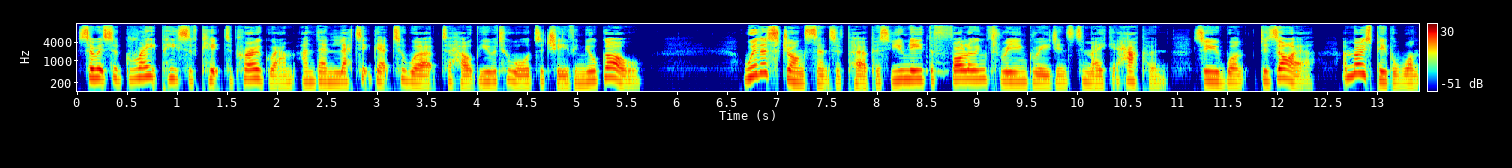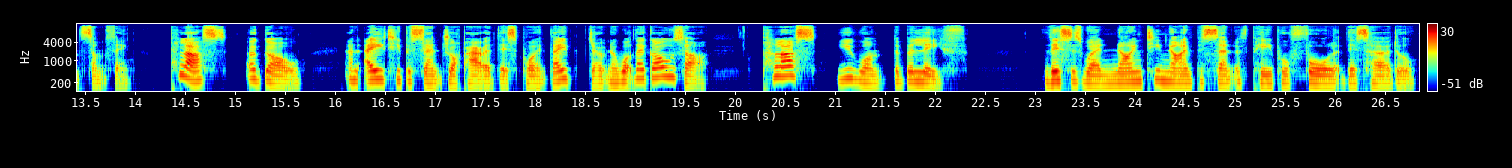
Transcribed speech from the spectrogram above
So it's a great piece of kit to program and then let it get to work to help you towards achieving your goal. With a strong sense of purpose, you need the following three ingredients to make it happen. So you want desire, and most people want something, plus a goal and 80% drop out at this point. They don't know what their goals are. Plus you want the belief. This is where 99% of people fall at this hurdle.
